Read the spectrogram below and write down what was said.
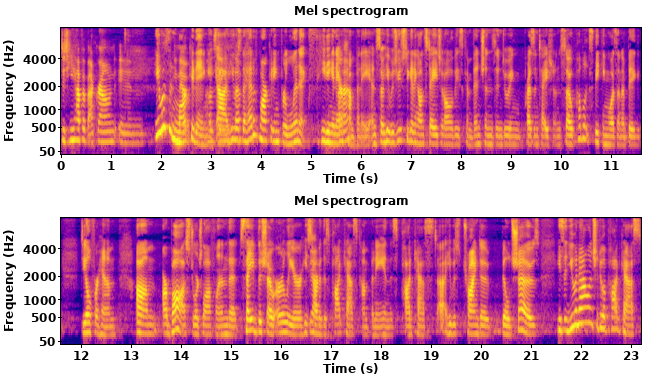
Did he have a background in? He was in marketing. hosting Uh, he was the head of marketing for Lennox Heating and Air Uh-huh. Company, and so he was used to getting on stage at all of these conventions and doing presentations. So public speaking wasn't a big deal for him. Um, our boss, George Laughlin, that saved the show earlier, he started this podcast company, and this podcast uh, he was trying to build shows. He said, "You and Alan should do a podcast,"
